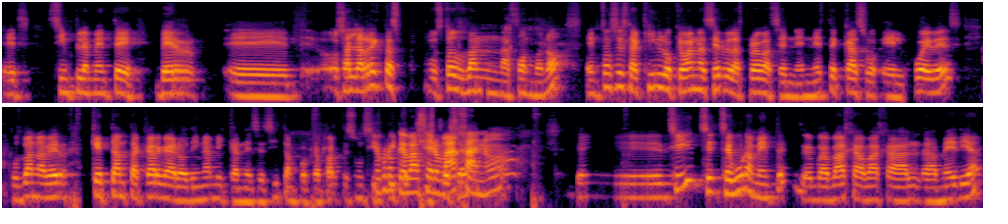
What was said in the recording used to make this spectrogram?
Es simplemente ver, eh, o sea, las rectas, pues todos van a fondo, ¿no? Entonces aquí lo que van a hacer las pruebas, en, en este caso el jueves, pues van a ver qué tanta carga aeroddinámica necesitan, porque aparte es un yo circuito creo que va a ser chistoso. baja, ¿no? Eh, sí, se- seguramente, ba- baja, baja a media,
